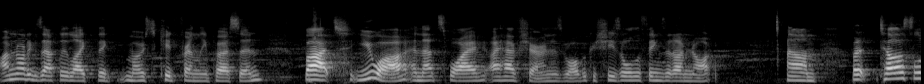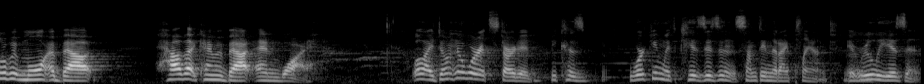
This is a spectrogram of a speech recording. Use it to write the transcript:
I'm not exactly like the most kid friendly person, but you are, and that's why I have Sharon as well because she's all the things that I'm not. Um, but tell us a little bit more about how that came about and why. Well, I don't know where it started because working with kids isn't something that I planned. It really isn't.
